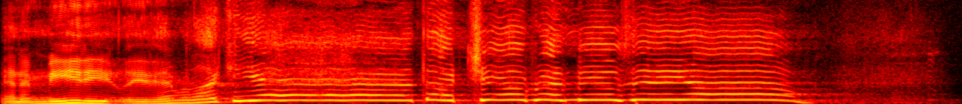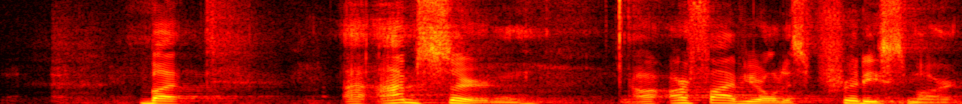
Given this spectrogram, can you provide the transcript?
And immediately they were like, Yeah, the Children's Museum. But I'm certain, our five year old is pretty smart.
